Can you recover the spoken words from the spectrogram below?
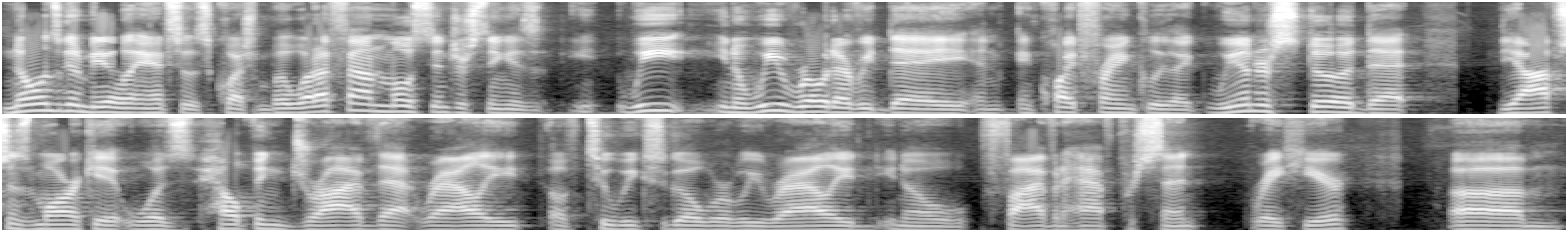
no one's going to be able to answer this question but what i found most interesting is we you know we wrote every day and, and quite frankly like we understood that the options market was helping drive that rally of two weeks ago where we rallied you know five and a half percent right here. Um,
